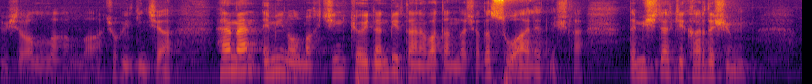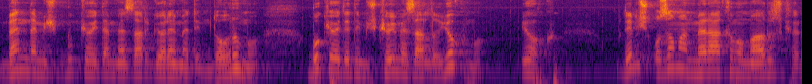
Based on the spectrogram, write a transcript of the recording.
Demişler Allah Allah çok ilginç ya. Hemen emin olmak için köyden bir tane vatandaşa da sual etmişler. Demişler ki kardeşim ben demiş bu köyde mezar göremedim doğru mu? Bu köyde demiş köy mezarlığı yok mu? Yok. Demiş o zaman merakımı maruz kör.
